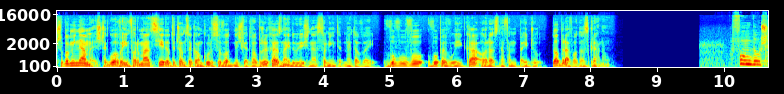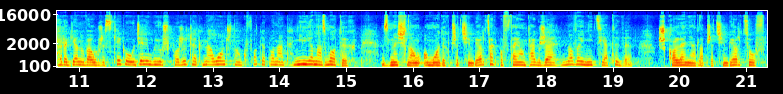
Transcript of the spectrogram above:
Przypominamy, szczegółowe informacje dotyczące konkursu Wodny Świat Wałbrzycha znajduje się na stronie internetowej www.wpwik oraz na fanpage'u Dobra Woda z Kranu. Fundusz Regionu Wałbrzyskiego udzielił już pożyczek na łączną kwotę ponad miliona złotych. Z myślą o młodych przedsiębiorcach powstają także nowe inicjatywy, szkolenia dla przedsiębiorców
